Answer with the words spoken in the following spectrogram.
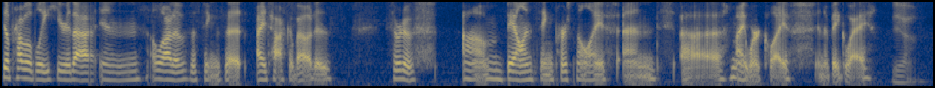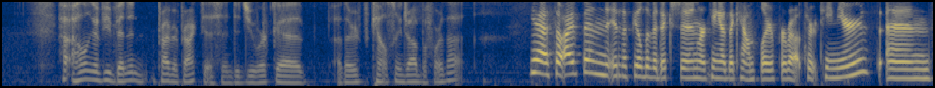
you'll probably hear that in a lot of the things that I talk about is sort of um, balancing personal life and uh, my work life in a big way. Yeah, how, how long have you been in private practice, and did you work a other counseling job before that? Yeah, so I've been in the field of addiction working as a counselor for about 13 years, and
